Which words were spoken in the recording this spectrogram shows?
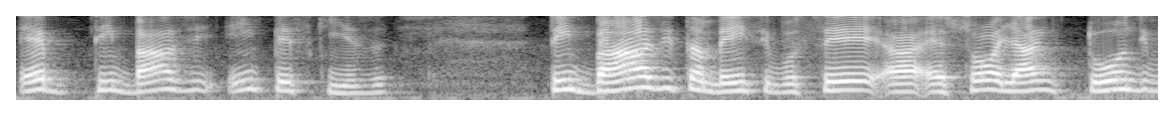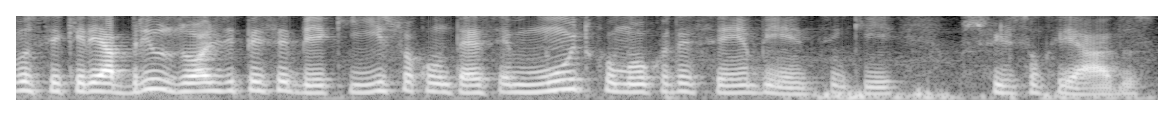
é, tem base em pesquisa, tem base também, se você ah, é só olhar em torno de você querer abrir os olhos e perceber que isso acontece, é muito comum acontecer em ambientes em que os filhos são criados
